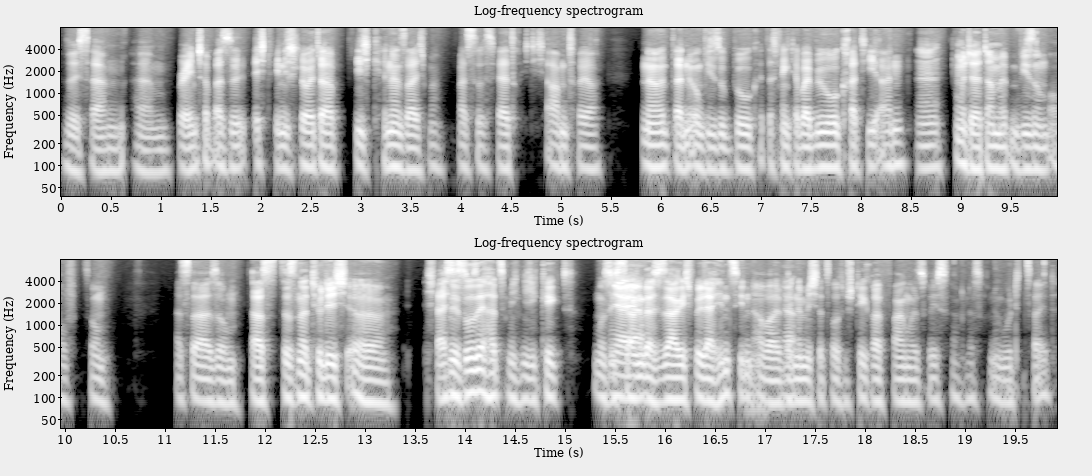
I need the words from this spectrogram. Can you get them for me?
soll ich sagen, ähm, Range habe, also echt wenig Leute habe, die ich kenne, sag ich mal. Weißt du, das wäre halt richtig Abenteuer. Ne? Dann irgendwie so Bürokratie, das fängt ja bei Bürokratie an mhm. und hört dann mit dem Visum auf. So. Weißt du, also das, das ist natürlich, äh, ich weiß nicht, so sehr hat es mich nicht gekickt. muss ich Ja, sagen, ja. dass ich sage, ich will da hinziehen. Aber Ja. wenn du mich jetzt aus dem Stegreif fragen willst, würde ich sagen, das war eine gute Zeit.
